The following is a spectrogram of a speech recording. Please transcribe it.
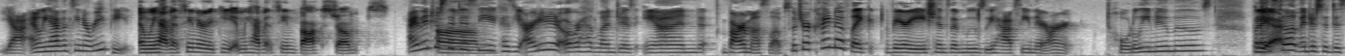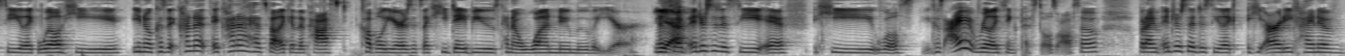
yeah, and we haven't seen a repeat. and we haven't seen a repeat, and we haven't seen box jumps. I'm interested to Um, see because he already did overhead lunges and bar muscle ups, which are kind of like variations of moves we have seen. There aren't totally new moves, but I still am interested to see like will he, you know, because it kind of it kind of has felt like in the past couple years it's like he debuts kind of one new move a year. And so I'm interested to see if he will because I really think pistols also, but I'm interested to see like he already kind of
